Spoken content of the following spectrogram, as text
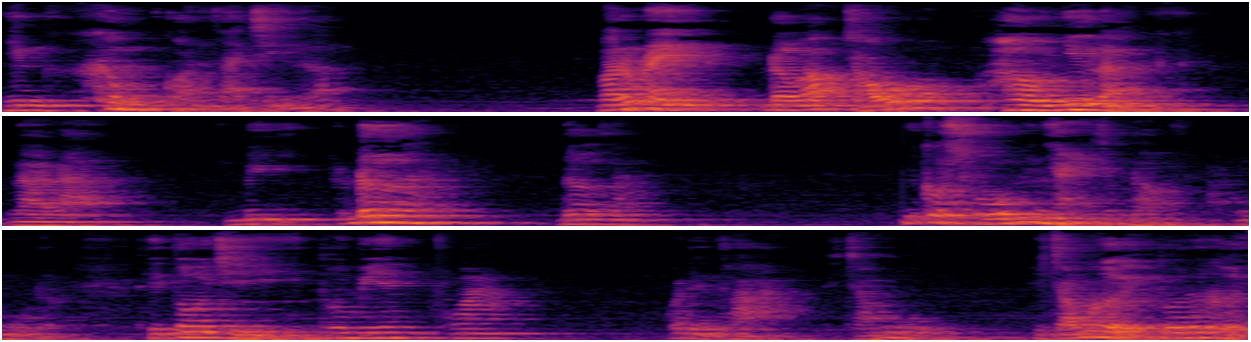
nhưng không còn giá trị nữa. Và lúc này đầu óc cháu hầu như là là là bị đơ đơ ra những con số nó nhảy trong đầu không ngủ được. Thì tôi chỉ thôi miên qua qua điện thoại thì cháu ngủ. Thì cháu gửi tôi đã gửi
